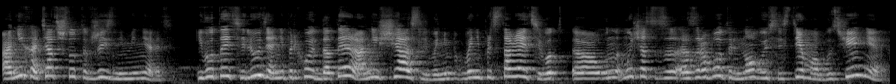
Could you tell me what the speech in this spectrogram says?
они хотят что-то в жизни менять. И вот эти люди, они приходят до Терра, они счастливы. Вы не представляете, вот э, мы сейчас разработали новую систему обучения,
